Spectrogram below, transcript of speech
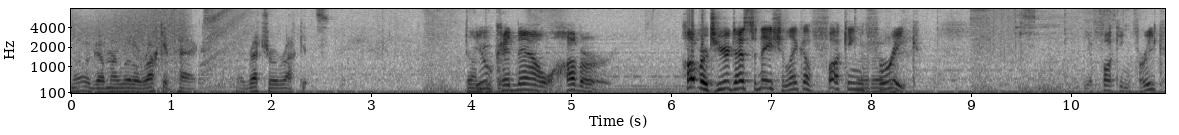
No, I got my little rocket packs, my retro rockets. Dun, You dun, dun. can now hover. Hover to your destination like a fucking freak. You fucking freak.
